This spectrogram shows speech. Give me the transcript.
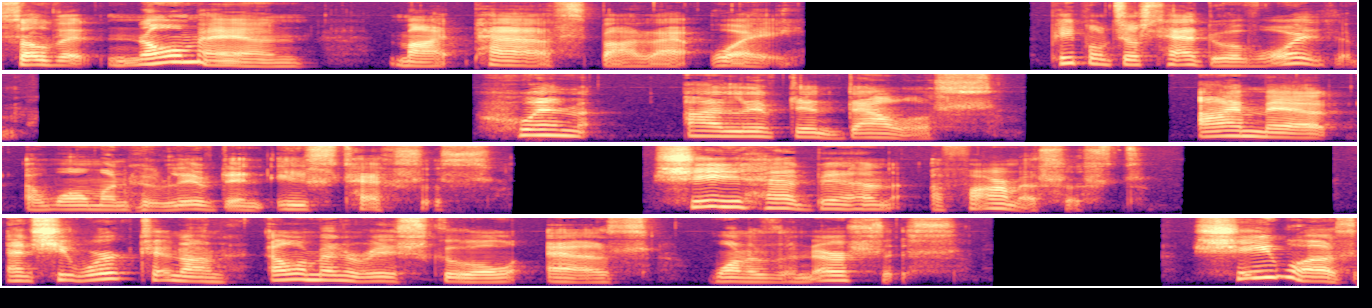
so that no man might pass by that way. People just had to avoid them. When I lived in Dallas, I met a woman who lived in East Texas. She had been a pharmacist, and she worked in an elementary school as one of the nurses. She was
